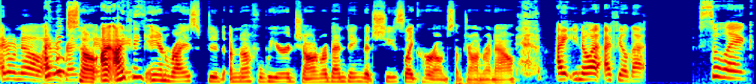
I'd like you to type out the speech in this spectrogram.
I don't know. I, haven't think so. I, I think Anne Rice did enough weird genre bending that she's like her own subgenre now. I. You know what? I feel that. So like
